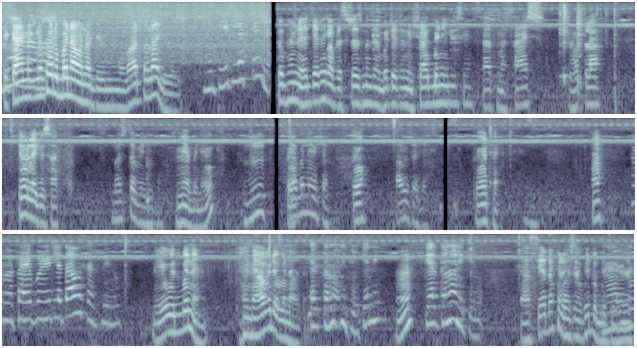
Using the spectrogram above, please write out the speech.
તે કાંઈ મેં થોડું બનાવવાનું હતું વાર તો લાગી જાય. તો એટલે જ છે ને. ફેમિલી અત્યારે કે આપણે સરસ મજાનું બટેટાનું શાક બની ગયું છે. સાથમાં છાશ રોટલા. કેવું લાગ્યું શાક? મસ્ત બની મેં બનાવ્યું. હમ બનાવ્યું છે. તો? સારું છે. તો છે. હા? ભાઈ પણ એટલે તો આવું શાક એવું જ બને ને? એને આવડે બનાવતા? તેલ તો ન નીકળ્યું કે નહીં? હા? તેલ તો ન નીકળ્યું હાસ્યા તો ખરું હજુ કેટલું બધું.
